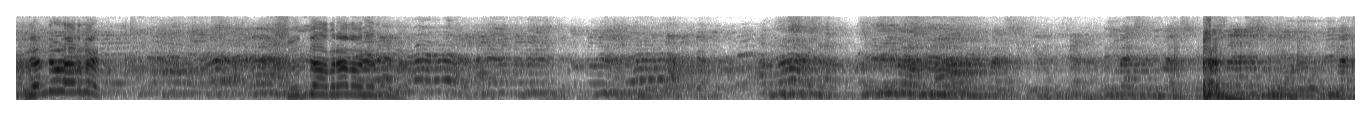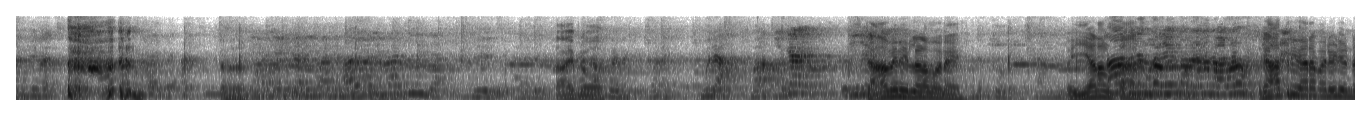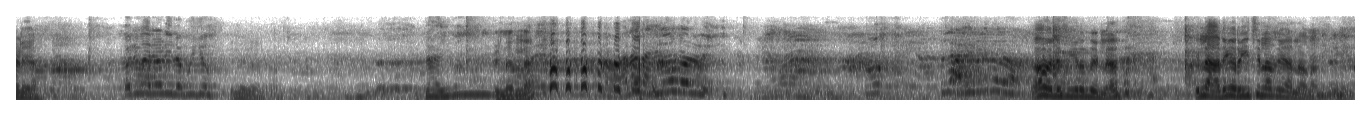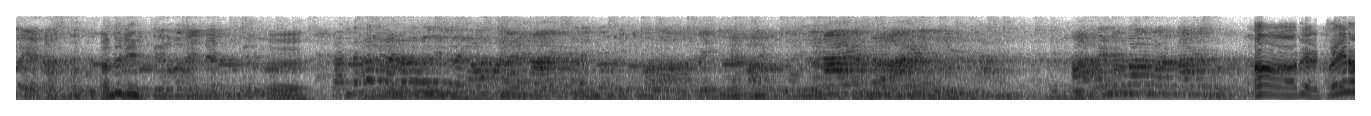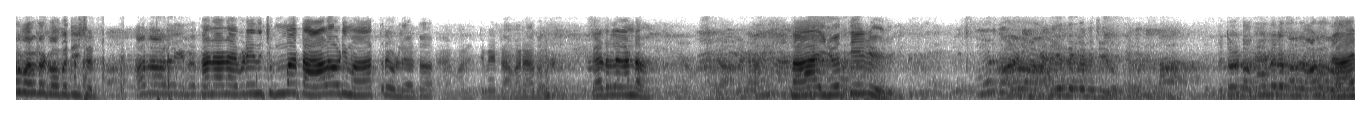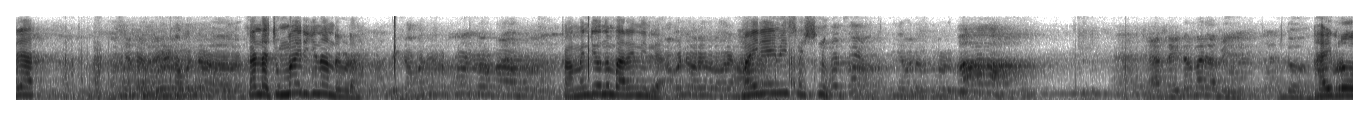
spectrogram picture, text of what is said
ഇതെന്ത് വിളാർന്ന് ശുദ്ധ അപരാധം അനുവദിക്കില്ല ഹായ് ബ്രോ സ്റ്റാമിന ഇല്ലടാ മോനെ. വെയ്യാടാ രാത്രി വേറെ പരിപാടി ഉണ്ടല്ലോ? പിന്നല്ല? ആ വലിയ സീനൊന്നും ഇല്ല. ഇല്ല അധികം റീച്ച് ഇല്ലാത്ത ഞാനാണോ എന്ത് ആ അതെ ട്രെയിനർമാരുടെ കോമ്പറ്റീഷൻ അതാണ് ഇവിടെ നിന്ന് ചുമ്മാ താളോടി മാത്രമേ ഉള്ളൂ കേട്ടോ. കേട്ടല്ലോ കണ്ടോ? നാ ഇരുപത്തിയേഴ് പേര്. നീ കണ്ട ചുമ്മാ ഇരിക്കുന്നുണ്ട് ഇവിടെ. കമന്റ് ഒന്നും പറയുന്നില്ല. My name is Vishnu hi bro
